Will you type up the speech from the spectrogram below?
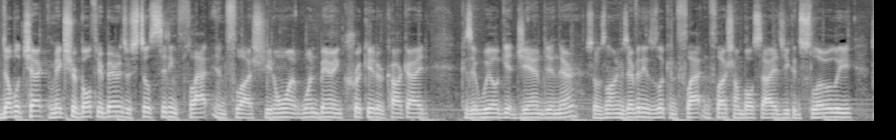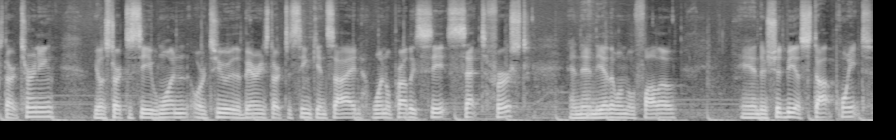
Double check, make sure both your bearings are still sitting flat and flush. You don't want one bearing crooked or cockeyed because it will get jammed in there. So as long as everything's looking flat and flush on both sides, you can slowly start turning. You'll start to see one or two of the bearings start to sink inside. One will probably set first and then the other one will follow. And there should be a stop point.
